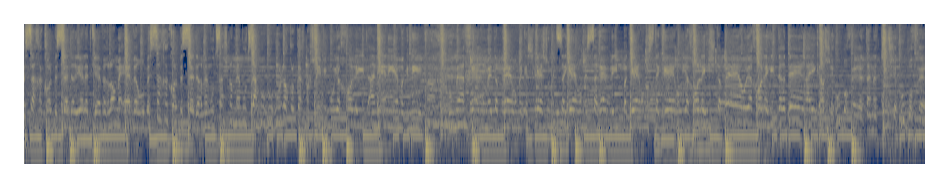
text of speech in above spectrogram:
בסך הכל בסדר, ילד גבר לא מעבר, הוא בסך הכל בסדר, ממוצע שלו ממוצע, הוא הוא הוא לא כל כך מחשיב, אם הוא יכול להתעניין יהיה מגניב. הוא מאחר, הוא מדבר, הוא מקשקש, הוא מצייר, הוא מסרב להתבגר, הוא מסתגר, הוא יכול להשתפר, הוא יכול להידרדר, העיקר שהוא בוחר את הנתיב שהוא בוחר.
